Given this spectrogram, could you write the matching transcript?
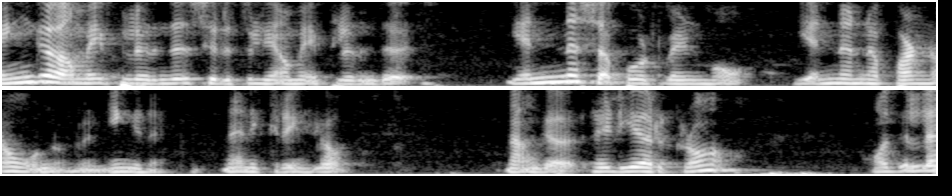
எங்கள் அமைப்பிலிருந்து சிறுதுளி அமைப்பிலிருந்து என்ன சப்போர்ட் வேணுமோ என்னென்ன பண்ணோம் ஒன்று நீங்கள் நினைக்கிறீங்களோ நாங்கள் ரெடியாக இருக்கிறோம். முதல்ல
